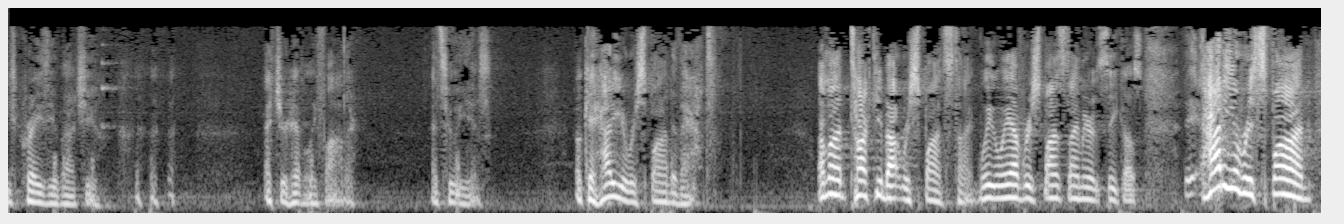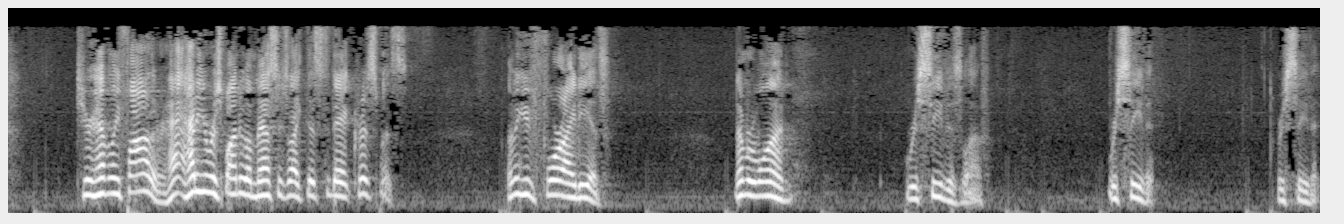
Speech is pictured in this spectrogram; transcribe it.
He's crazy about you. That's your Heavenly Father. That's who He is. Okay, how do you respond to that? I'm going to talk to you about response time. We, we have response time here at Seacoast. How do you respond to your Heavenly Father? How, how do you respond to a message like this today at Christmas? Let me give you four ideas. Number one, receive His love. Receive it. Receive it.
